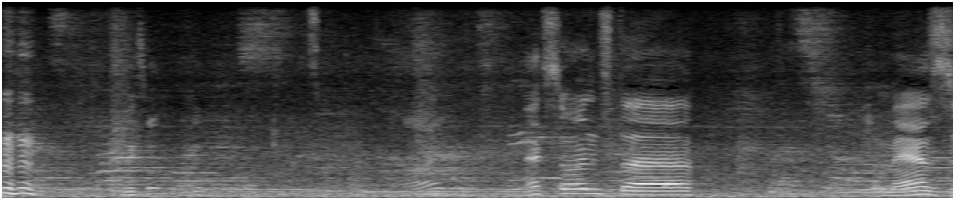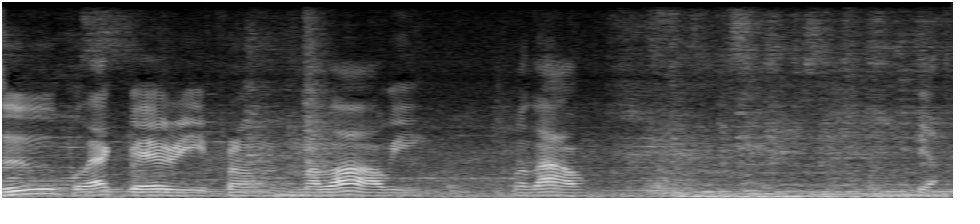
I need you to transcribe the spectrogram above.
Next Alright. Next one's the Mazoe Blackberry from Malawi. Malau. Yeah.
